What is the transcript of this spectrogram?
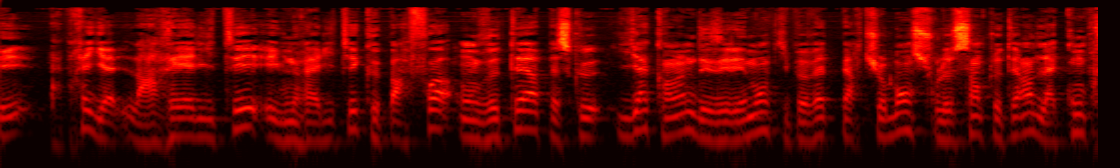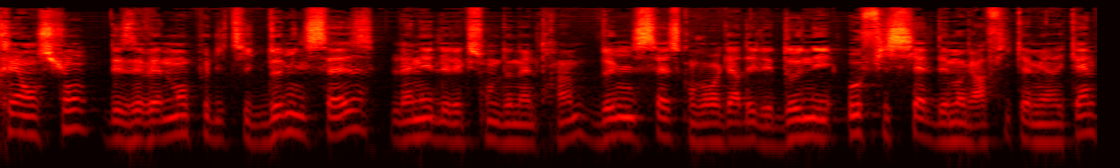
Et après, il y a la réalité et une réalité que parfois on veut taire parce qu'il y a quand même des éléments qui peuvent être perturbants sur le simple terrain de la compréhension des événements politiques. 2016, l'année de l'élection de Donald Trump. 2016, quand vous regardez les données officielles démographiques américaines,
